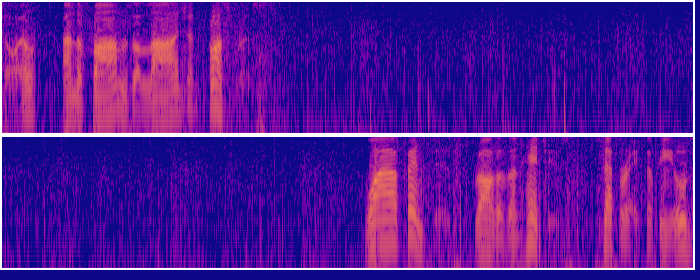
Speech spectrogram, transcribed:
soil, and the farms are large and prosperous. Wire fences, rather than hedges, separate the fields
